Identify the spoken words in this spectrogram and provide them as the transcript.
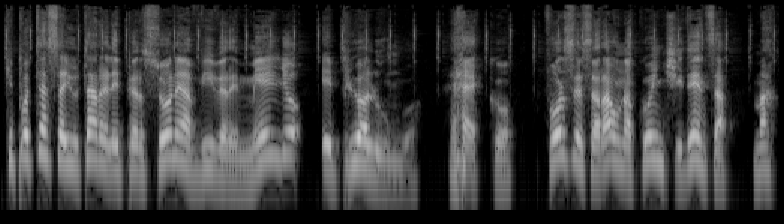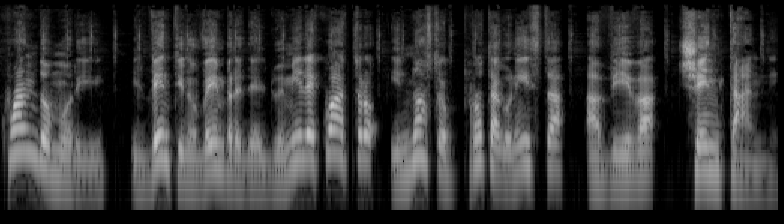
che potesse aiutare le persone a vivere meglio e più a lungo. Ecco, forse sarà una coincidenza, ma quando morì, il 20 novembre del 2004, il nostro protagonista aveva 100 anni.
